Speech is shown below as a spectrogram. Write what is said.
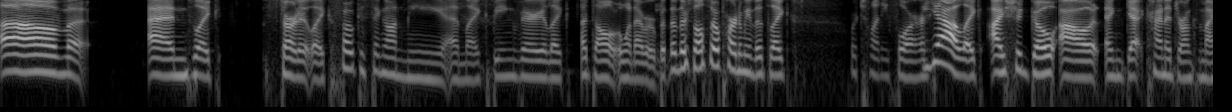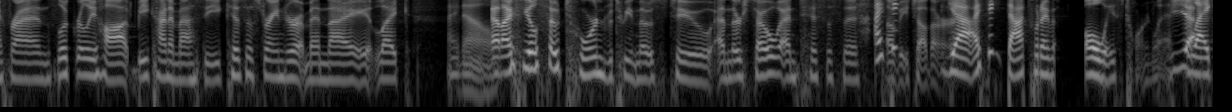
Um and like started like focusing on me and like being very like adult or whatever. But then there's also a part of me that's like We're 24. yeah, like I should go out and get kind of drunk with my friends, look really hot, be kind of messy, kiss a stranger at midnight, like I know. and I feel so torn between those two and they're so antithesis I of each other. Yeah, I think that's what I'm always torn with. Yes. Like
